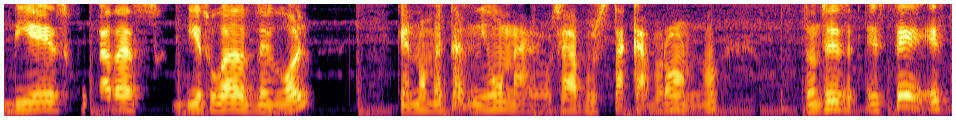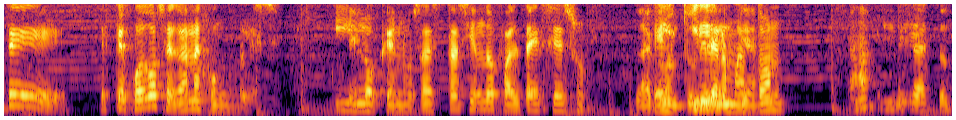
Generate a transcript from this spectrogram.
10 jugadas, 10 jugadas de gol, que no metas ni una. O sea, pues está cabrón, ¿no? Entonces, este, este, este juego se gana con goles. Y lo que nos está haciendo falta es eso. el killer matón. Ajá, exacto.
